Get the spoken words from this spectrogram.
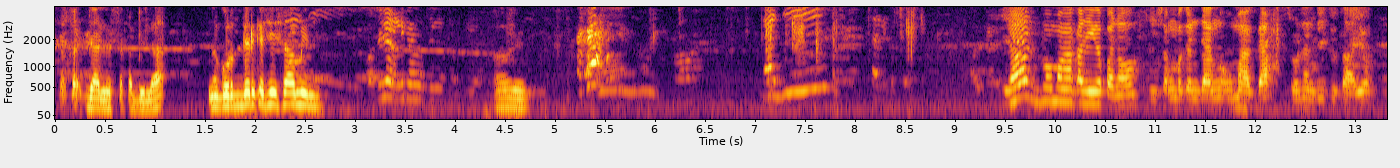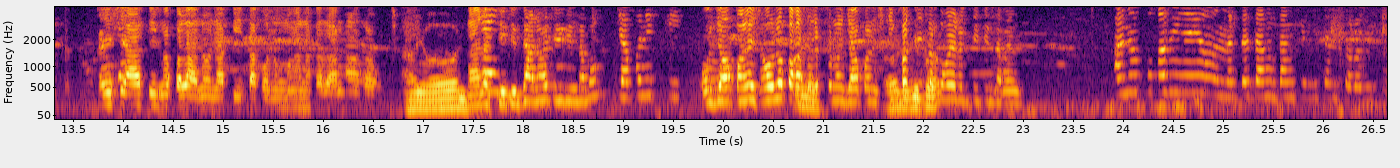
Sa po. dyan sa kabila. Nag-order kasi sa amin. Oh, sige, halika. Okay. Yan po mga kalingap ano, isang magandang umaga. So nandito tayo. Kaya si ate nga pala ano, nakita ko nung mga nakaraang araw. Ayun. Na nagtitinda, ano titinda mo? Japanese cake. O Japanese, oh napakasalip ko ng Japanese. Oh, Ba't sige dito po. po kayo nagtitinda ngayon? Ano po kami ngayon? Nagdadangdang kami sa Toronto.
